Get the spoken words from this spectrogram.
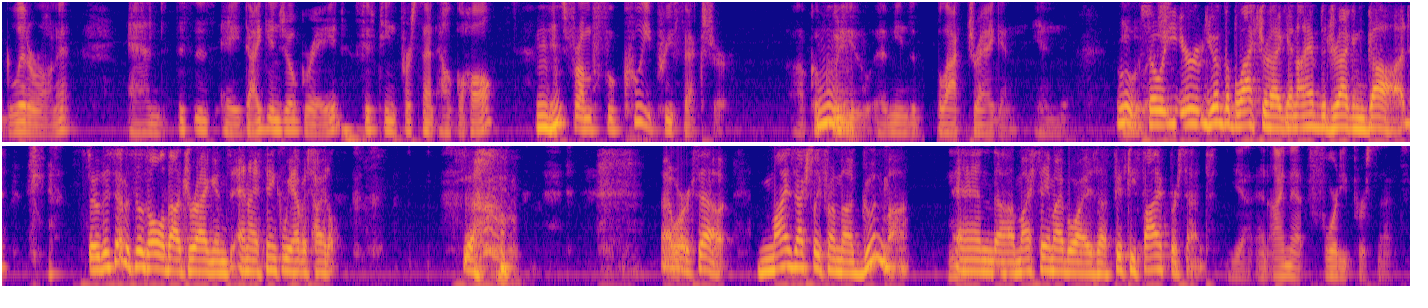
glitter on it and this is a Daiginjo grade, 15% alcohol. Mm-hmm. It's from Fukui Prefecture. Uh, Kokuryu, mm. it means a black dragon in Ooh, English. so you're you have the black dragon, I have the dragon god. So this episode is all about dragons, and I think we have a title. So that works out. Mine's actually from uh, Gunma, mm. and uh, my seimaibuai is uh, 55%. Yeah, and I'm at 40%.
